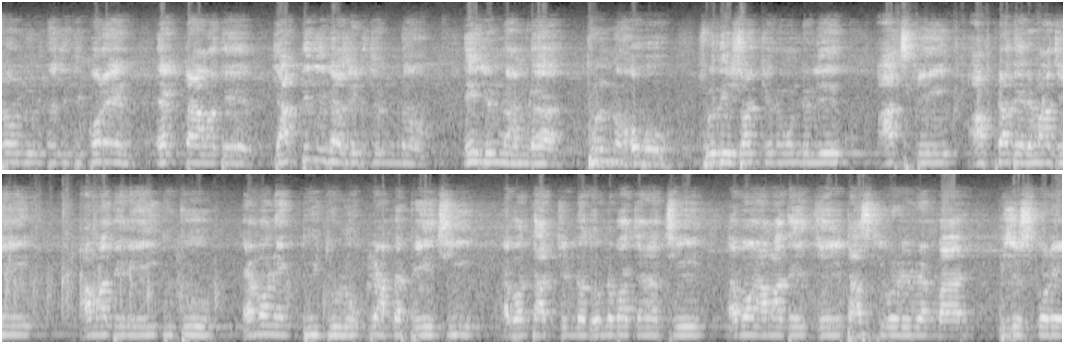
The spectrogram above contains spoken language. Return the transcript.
সহযোগিতা যদি করেন, একটা আমাদের যাত্রী দিবসের জন্য, এই জন্য আমরা ধন্য হব। শুধু সজ্জন মণ্ডলী, আজকে আপনাদের মাঝে আমাদের এই দুটো, এমন এক দুইটো লোককে আমরা পেয়েছি এবং তার জন্য ধন্যবাদ জানাচ্ছি এবং আমাদের যে ট্রাস্টি বোর্ডের মেম্বার বিশেষ করে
